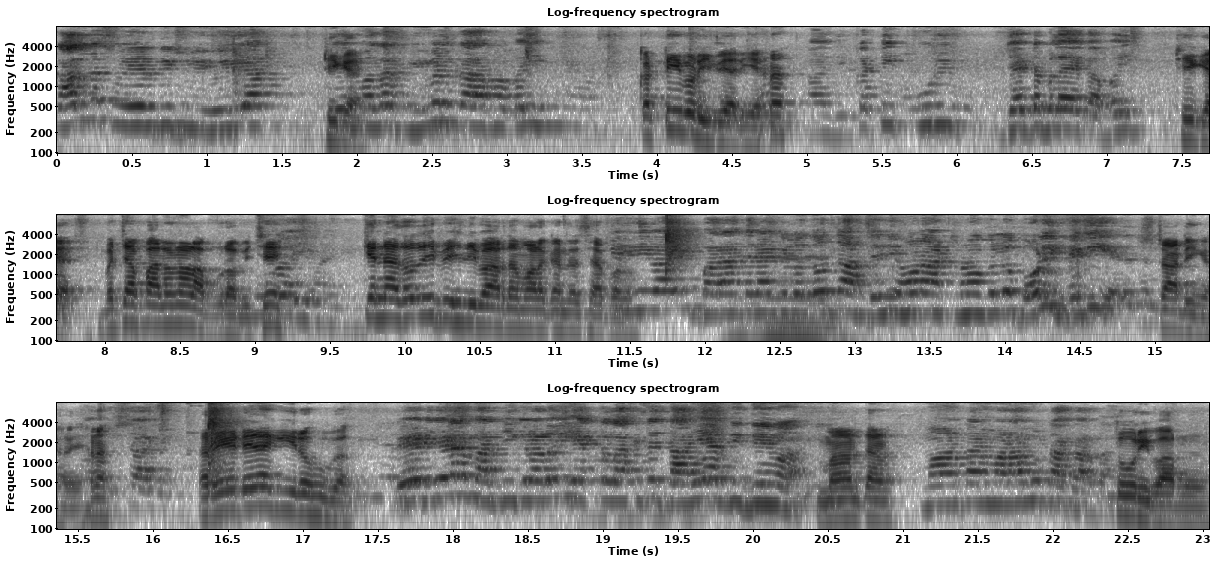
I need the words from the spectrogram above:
ਕੱਲ ਸਵੇਰ ਦੀ ਸੂਈ ਹੋਈ ਆ। ਠੀਕ ਹੈ। ਮਗਰ ਫੀਮੇਲ ਕਾਫ ਆ ਬਾਈ। ਕੱਟੀ ਬੜੀ ਪਿਆਰੀ ਹੈ। ਹਾਂਜੀ ਕੱਟੀ ਪੂਰੀ ਜੈਡ ਬਲੈਕ ਆ ਬਾਈ। ਠੀਕ ਹੈ ਬੱਚਾ ਪਾਲਣ ਵਾਲਾ ਪੂਰਾ ਪਿੱਛੇ। ਪੂਰਾ ਹੀ, ਹਾਂਜੀ। ਕਿੰਨਾ ਦੁੱਧ ਸੀ ਪਿਛਲੀ ਵਾਰ ਦਾ ਮਾਲਕਾਂ ਨੇ ਦੱਸਿਆ ਆਪਾਂ ਨੂੰ? ਪਿਛਲੀ ਵਾਰੀ 12 13 ਕਿਲੋ ਦੁੱਧ ਦੱਸਦੇ ਸੀ ਹੁਣ 8 9 ਕਿਲੋ ਬੋਲੀ ਹੈਗੀ ਹੈ। ਇਹਦੇ। ਸਟਾਰਟਿੰਗ ਹਲੇ ਹਨਾ? Starting। ਰੇਟ ਇਹਦਾ ਕੀ ਰਹੂਗਾ? ਰੇਟ ਜਿਹੜਾ ਮਰਜ਼ੀ ਕਰਾ ਲਓ 1 ਲੱਖ ਤੇ 10000 ਦੀ ਦੇਵਾਂਗੇ ਮਾਨਤਾਨ ਮਾਨਤਾਨ ਮਾੜਾ ਮੋਟਾ ਕਰ ਦਾਂਗੇ। ਤੋਰੀ ਬਾਰ ਨੂੰ।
